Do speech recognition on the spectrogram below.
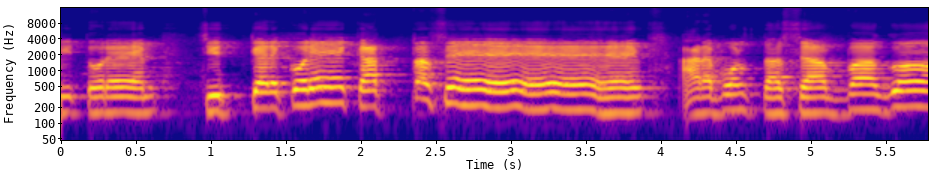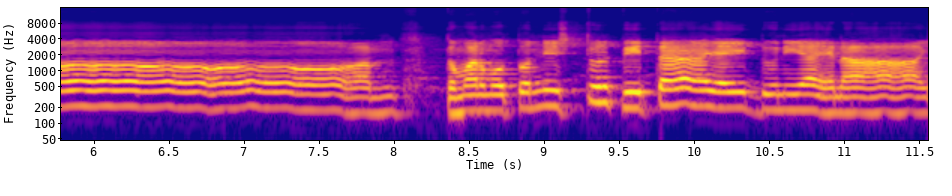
ভিতরে। চিৎকার করে কাঁদতাছে আর বলতাছে, আব্বা গো, তোমার মতো নিষ্ঠুর পিতা এই দুনিয়ায় নাই।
